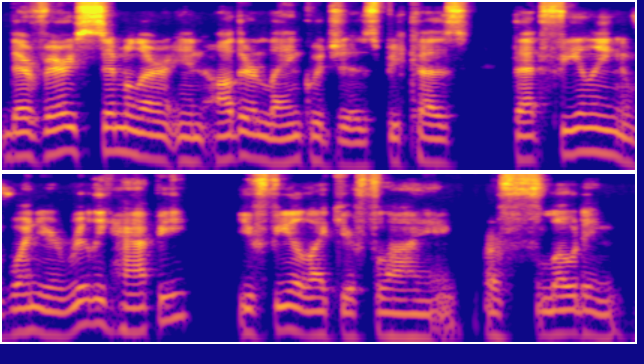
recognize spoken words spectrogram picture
they're very similar in other languages because that feeling of when you're really happy, you feel like you're flying or floating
